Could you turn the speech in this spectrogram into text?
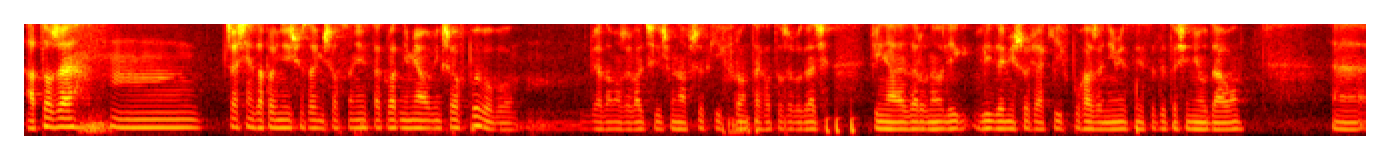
A to, że mm, wcześniej zapewniliśmy sobie mistrzostwo Niemiec, to akurat nie miało większego wpływu, bo mm, wiadomo, że walczyliśmy na wszystkich frontach o to, żeby grać w finale zarówno w Lidze Mistrzów, jak i w Pucharze Niemiec. Niestety to się nie udało. E,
